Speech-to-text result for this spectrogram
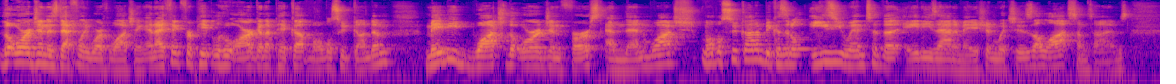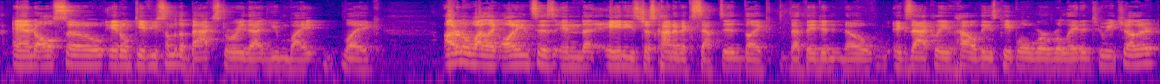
The Origin is definitely worth watching, and I think for people who are going to pick up Mobile Suit Gundam, maybe watch the Origin first and then watch Mobile Suit Gundam because it'll ease you into the '80s animation, which is a lot sometimes, and also it'll give you some of the backstory that you might like. I don't know why like audiences in the 80s just kind of accepted like that they didn't know exactly how these people were related to each other,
